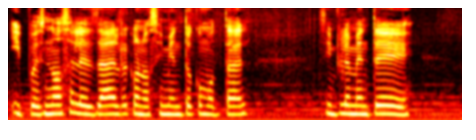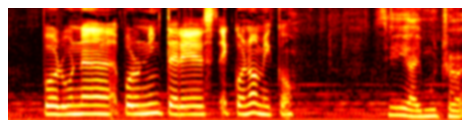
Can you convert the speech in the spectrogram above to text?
y pues no se les da el reconocimiento como tal simplemente por, una, por un interés económico. Sí, hay mucho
